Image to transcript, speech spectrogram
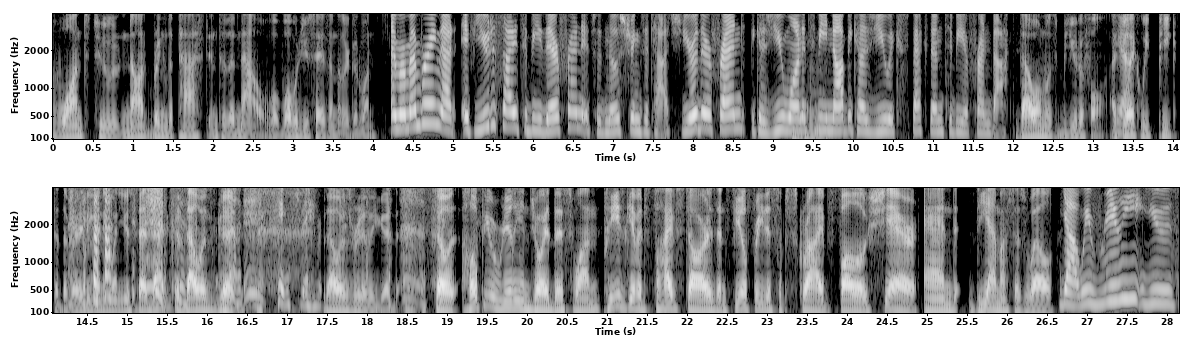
want to not bring the past into the now. What, what would you say is another good one? And remembering that if you decided to be their friend, it's with no strings attached. You're their friend because you want it to be, mm-hmm. not because you expect them to be a friend back. That one was beautiful. I Yeah. feel like we peaked at the very beginning when you said that because that was good. Thanks, favorite. That was really good. So, hope you really enjoyed this one. Please give it five stars and feel free to subscribe, follow, share, and DM us as well. Yeah, we really use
